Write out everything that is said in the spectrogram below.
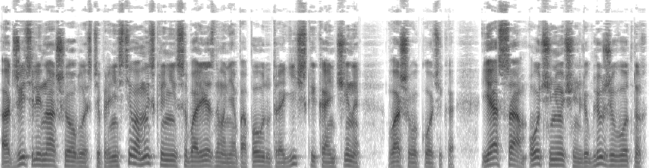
от жителей нашей области, принести вам искренние соболезнования по поводу трагической кончины вашего котика. Я сам очень-очень люблю животных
